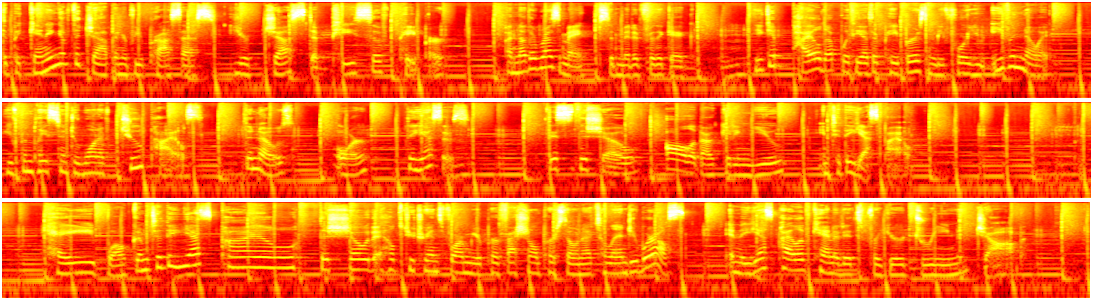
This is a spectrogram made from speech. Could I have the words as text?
the beginning of the job interview process, you're just a piece of paper. Another resume submitted for the gig. You get piled up with the other papers, and before you even know it, you've been placed into one of two piles the no's or the yeses. This is the show all about getting you into the yes pile. Hey, welcome to the Yes Pile, the show that helps you transform your professional persona to land you where else? In the Yes Pile of candidates for your dream job.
